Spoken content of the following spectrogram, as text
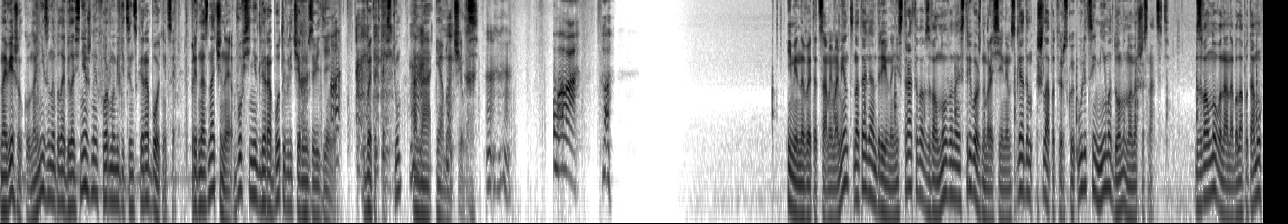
На вешалку нанизана была белоснежная форма медицинской работницы, предназначенная вовсе не для работы в лечебном заведении. В этот костюм она и облачилась. О, Именно в этот самый момент Наталья Андреевна Нестратова, взволнованная, с тревожным рассеянным взглядом, шла по Тверской улице мимо дома номер 16. Взволнована она была потому,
